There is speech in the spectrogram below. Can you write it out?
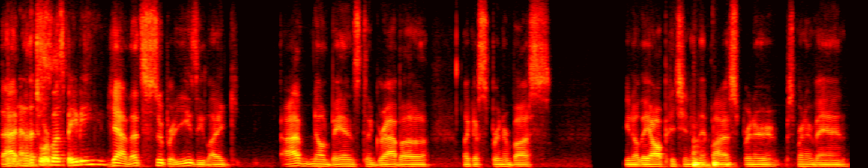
that out of the tour bus, baby. Yeah, that's super easy. Like I've known bands to grab a like a sprinter bus you know, they all pitch in and they buy a sprinter sprinter van,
